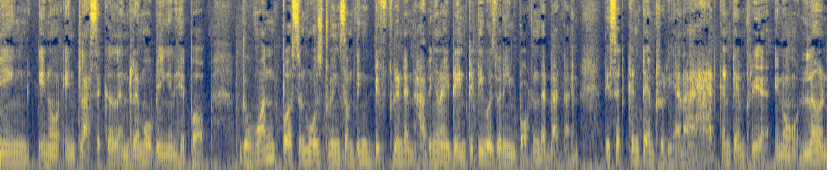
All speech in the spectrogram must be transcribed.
being you know in classical and Remo being in hip hop the one person who was doing something different and having an identity was very important at that time they set contemporary and I had contemporary you know learn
